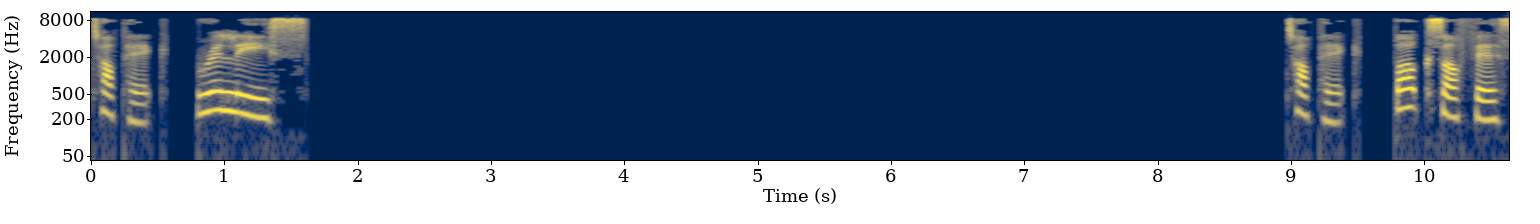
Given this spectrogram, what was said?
Topic Release Topic Box office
